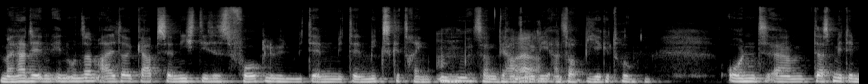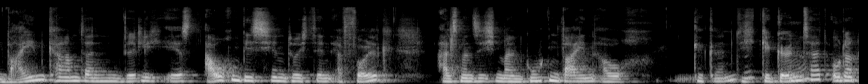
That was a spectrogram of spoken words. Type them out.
Man hatte in, in unserem Alter gab es ja nicht dieses Vorglühen mit den, mit den Mixgetränken, mhm. sondern wir haben ja. wirklich einfach Bier getrunken. Und ähm, das mit dem Wein kam dann wirklich erst auch ein bisschen durch den Erfolg, als man sich mal einen guten Wein auch gegönnt, gegönnt ja. hat oder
